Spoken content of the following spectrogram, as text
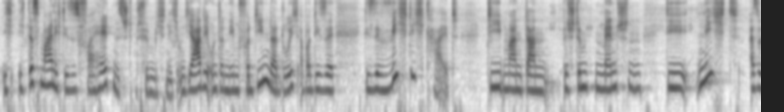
Ich, ich, das meine ich, dieses Verhältnis stimmt für mich nicht. Und ja, die Unternehmen verdienen dadurch, aber diese, diese Wichtigkeit, die man dann bestimmten Menschen, die nicht, also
